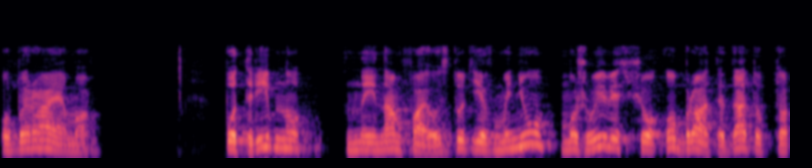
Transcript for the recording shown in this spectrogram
обираємо потрібну нам файл. Ось тут є в меню можливість, що обрати, да, тобто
